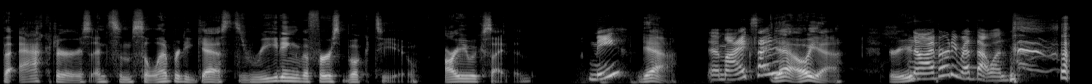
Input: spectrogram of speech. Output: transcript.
the actors and some celebrity guests reading the first book to you. Are you excited? Me? Yeah. Am I excited? Yeah. Oh, yeah. Are you? No, I've already read that one.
